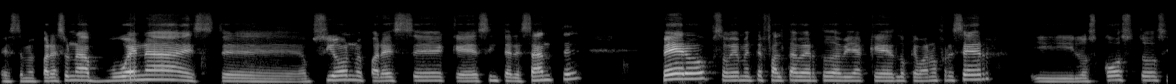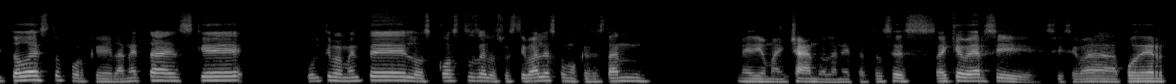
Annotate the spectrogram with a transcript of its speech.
Este, me parece una buena este, opción, me parece que es interesante. Pero pues, obviamente falta ver todavía qué es lo que van a ofrecer y los costos y todo esto, porque la neta es que últimamente los costos de los festivales como que se están medio manchando, la neta. Entonces hay que ver si, si se va a poder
